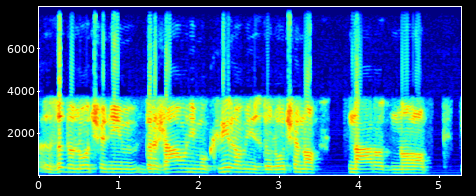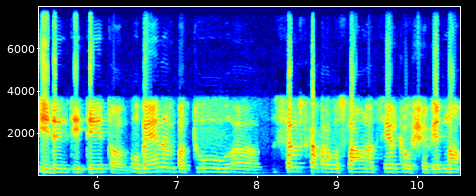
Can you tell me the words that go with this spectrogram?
z določenim državnim okvirom in z določeno narodno identiteto. Obenem pa tu uh, Srpska pravoslavna crkva še vedno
